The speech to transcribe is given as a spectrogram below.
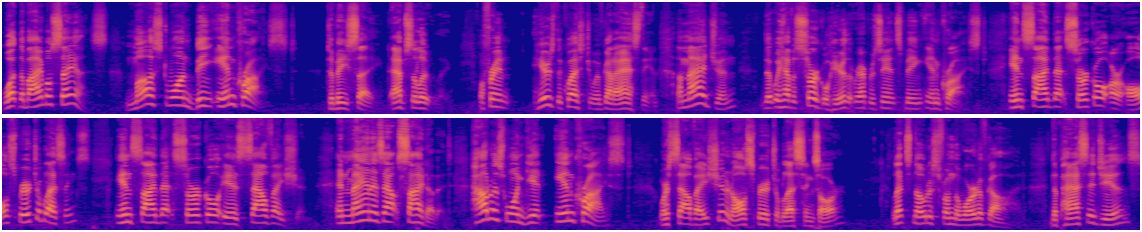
what the Bible says. Must one be in Christ to be saved? Absolutely. Well, friend, here's the question we've got to ask then. Imagine that we have a circle here that represents being in Christ. Inside that circle are all spiritual blessings. Inside that circle is salvation. And man is outside of it. How does one get in Christ where salvation and all spiritual blessings are? Let's notice from the Word of God. The passage is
